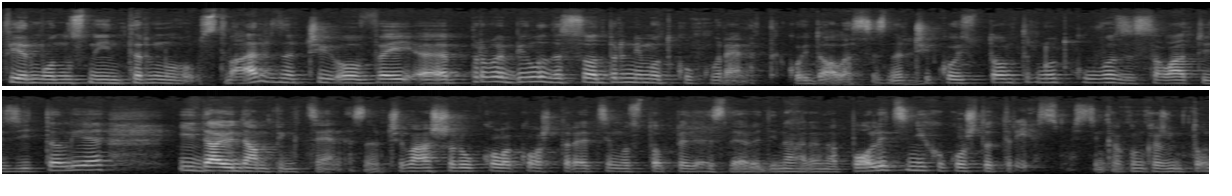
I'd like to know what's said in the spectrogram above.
firmu, odnosno internu stvar. Znači, ovaj, e, prvo je bilo da se odbranimo od konkurenata koji dolaze, znači koji su u tom trenutku uvoze salatu iz Italije i daju dumping cene. Znači, vaša rukola košta recimo 159 dinara na polici, njiho košta 30. Mislim, kako vam kažem, to,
